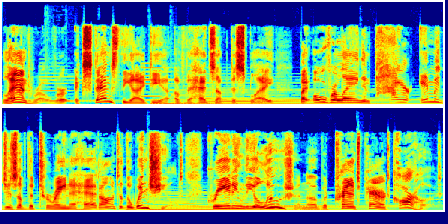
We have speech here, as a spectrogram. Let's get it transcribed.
Land Rover extends the idea of the heads up display by overlaying entire images of the terrain ahead onto the windshield, creating the illusion of a transparent car hood.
